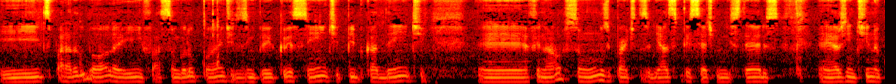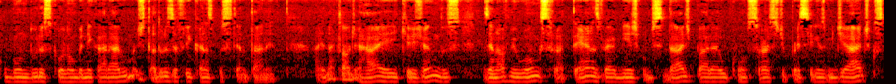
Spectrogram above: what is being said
E disparada do dólar, e inflação galopante, desemprego crescente, PIB cadente. É, afinal, são 11 partidos aliados, 37 ministérios, é, Argentina, Cuba, Honduras, Colômbia, Nicarágua, uma ditaduras africanas para sustentar, né? Aí na Cláudia Raia, aí, queijando os 19 mil ONGs fraternas, verbinhas de publicidade para o consórcio de parceirinhos midiáticos,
